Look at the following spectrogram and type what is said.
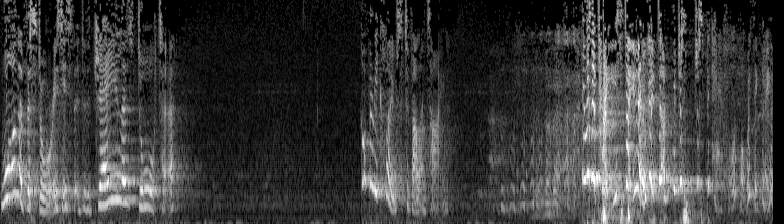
One of the stories is that the jailer's daughter got very close to Valentine. he was a priest, you know, just, just be careful of what we're thinking.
